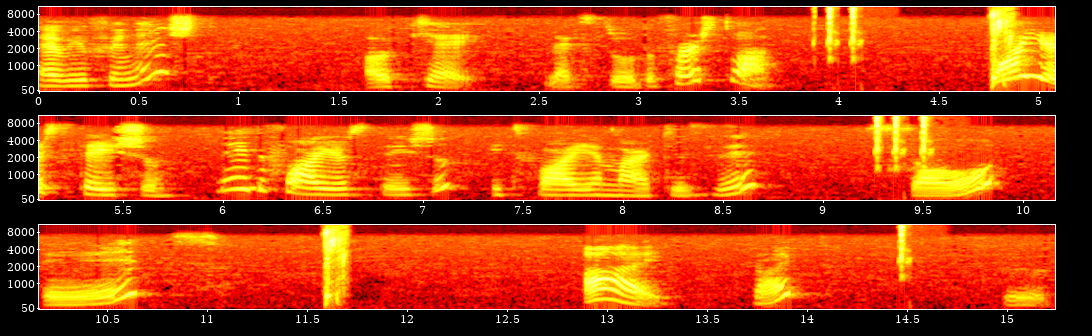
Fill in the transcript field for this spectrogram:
Have you finished? Okay, let's do the first one. Fire station. Neydi fire station? İtfaiye merkezi. So, it's I, right? Good.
